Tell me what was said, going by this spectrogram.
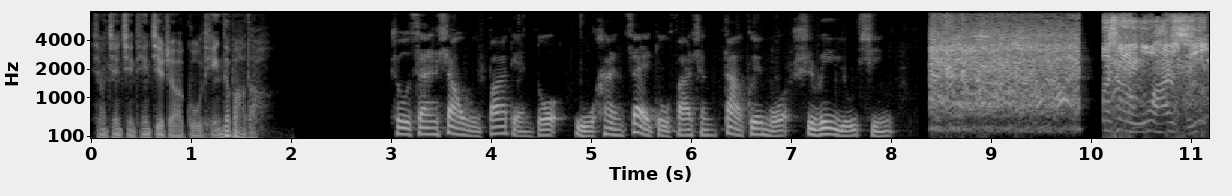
详情，请听记者古婷的报道。周三上午八点多，武汉再度发生大规模示威游行。我省武汉市，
